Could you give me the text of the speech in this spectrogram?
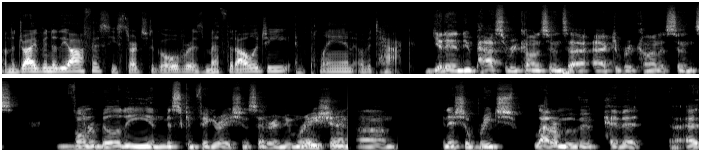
On the drive into the office, he starts to go over his methodology and plan of attack. Get in, do passive reconnaissance, active reconnaissance, vulnerability and misconfiguration, center enumeration, um, initial breach, lateral movement, pivot, uh,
